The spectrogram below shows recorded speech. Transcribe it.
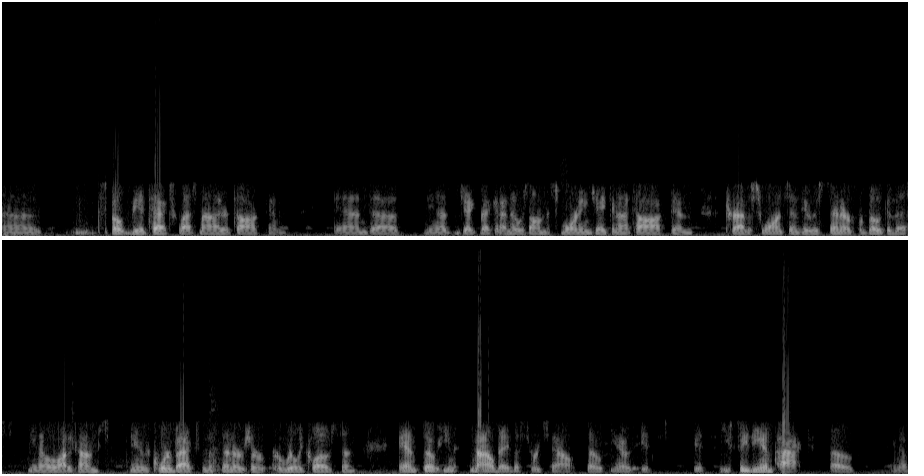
uh, spoke via text last night or talked, and and uh, you know, Jake Bequette I know was on this morning. Jake and I talked, and Travis Swanson, who was center for both of us. You know, a lot of times, you know, the quarterbacks and the centers are, are really close, and and so you know, Knile Davis reached out. So you know, it's it's you see the impact of, you know,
